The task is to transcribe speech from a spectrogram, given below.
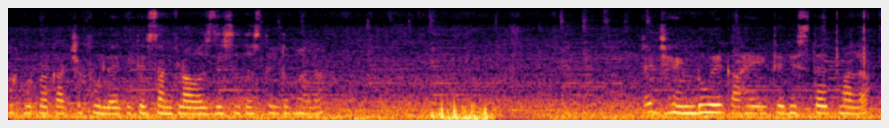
भरपूर प्रकारची फुलं आहेत. तिथे सनफ्लावर्स दिसत असतील तुम्हाला. ते झेंडू एक आहे इथे दिसत आहेत मला.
